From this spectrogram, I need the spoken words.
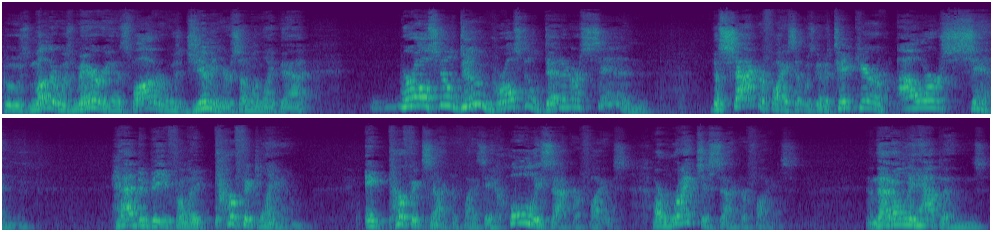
whose mother was Mary and his father was Jimmy or someone like that, we're all still doomed. We're all still dead in our sin. The sacrifice that was going to take care of our sin had to be from a perfect lamb, a perfect sacrifice, a holy sacrifice, a righteous sacrifice. And that only happens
